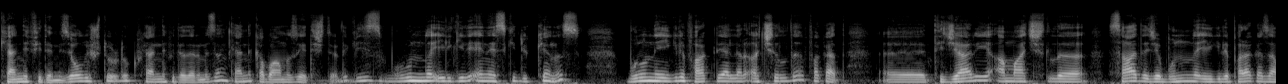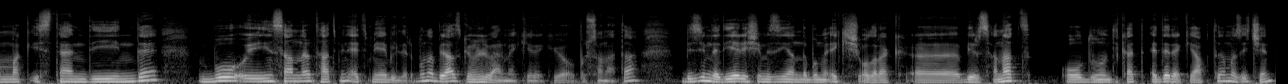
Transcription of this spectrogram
kendi fidemizi oluşturduk. Kendi fidelerimizden kendi kabağımızı yetiştirdik. Biz bununla ilgili en eski dükkanız. Bununla ilgili farklı yerler açıldı fakat e, ticari amaçlı sadece bununla ilgili para kazanmak istendiğinde bu insanları tatmin etmeyebilir. Buna biraz gönül vermek gerekiyor bu sanata. Bizim de diğer işimizin yanında bunu ek iş olarak e, bir sanat olduğunu dikkat ederek yaptığımız için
